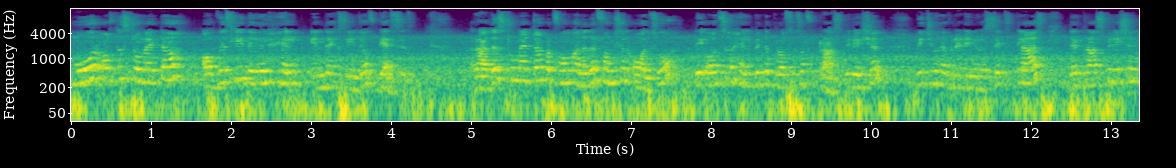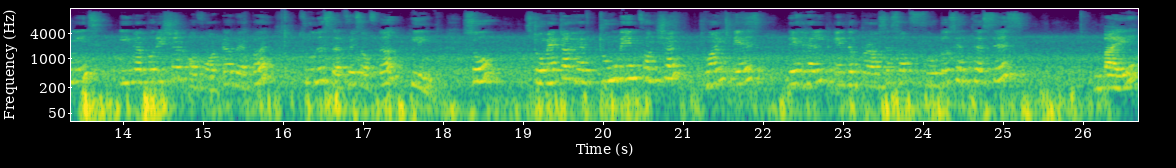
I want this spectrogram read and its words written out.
More of the stomata obviously they will help in the exchange of gases. Rather stomata perform another function also. They also help in the process of transpiration which you have read in your 6th class. That transpiration means evaporation of water vapor through the surface of the leaf. So stomata have two main functions. One is they help in the process of photosynthesis by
